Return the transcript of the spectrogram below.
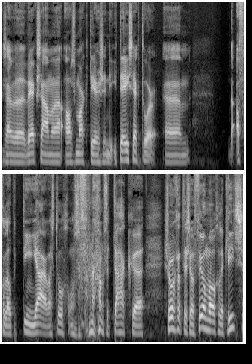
zijn we werkzaam als marketeers in de IT-sector. Um, de afgelopen tien jaar was toch onze voornaamste taak... Zorg dat er zoveel mogelijk leads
